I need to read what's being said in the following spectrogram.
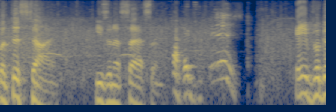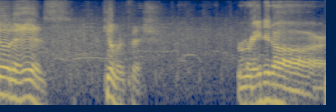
But this time, he's an assassin. It's. Abe Vigoda is Killerfish. Rated R.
